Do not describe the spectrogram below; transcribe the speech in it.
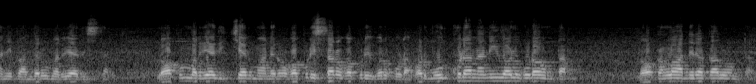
అని అందరూ మర్యాదిస్తారు. లోకం మర్యాద ఇచ్చారు మానేరు ఒకప్పుడు ఇస్తారు ఒకప్పుడు ఇవ్వరు కూడా. వాడు మూర్ఖుడని అని వాళ్ళు కూడా ఉంటారు. లోకంలో అన్ని రకాలు ఉంటారు.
